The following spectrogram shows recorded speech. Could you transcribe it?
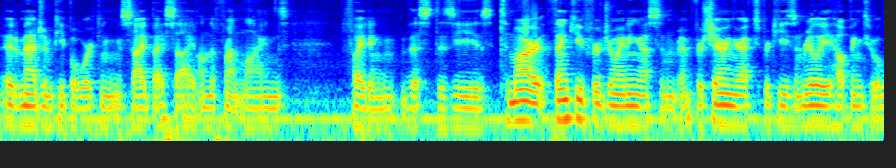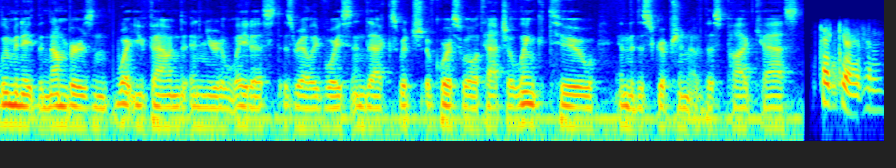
I'd imagine people working side by side on the front lines fighting this disease. Tamar, thank you for joining us and, and, for sharing your expertise and really helping to illuminate the numbers and what you found in your latest Israeli Voice Index, which, of course, we'll attach a link to in the description of this podcast. Thank you, Evan.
